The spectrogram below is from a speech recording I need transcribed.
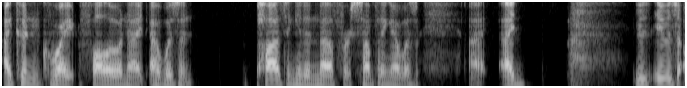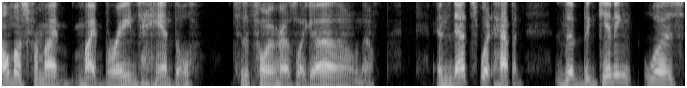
I couldn't quite follow and I, I wasn't pausing it enough or something. I was I I it was it was almost for my my brain to handle to the point where I was like, oh, I don't know. And that's what happened. The beginning was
